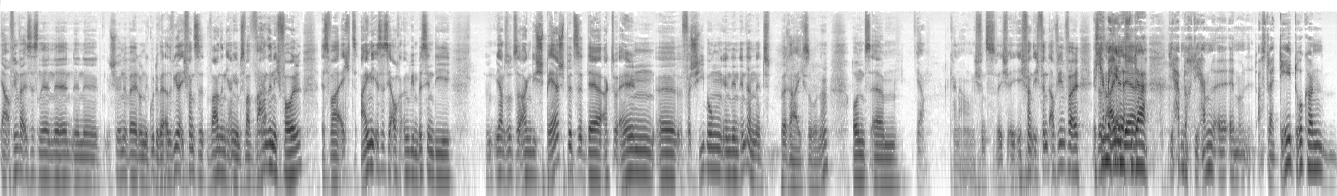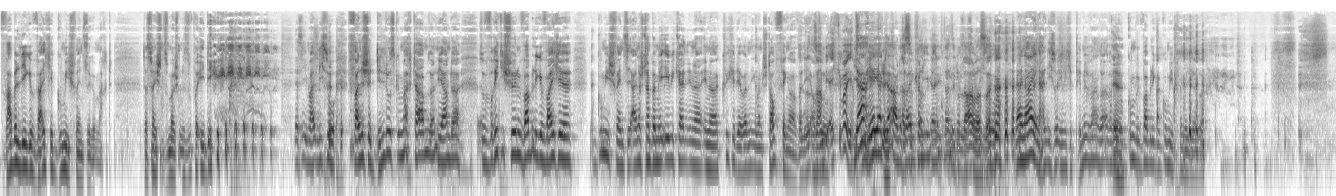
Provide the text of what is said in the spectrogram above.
ja, auf jeden Fall ist es eine, eine, eine, schöne Welt und eine gute Welt. Also wie gesagt, ich fand es wahnsinnig angenehm. Es war wahnsinnig voll. Es war echt, eigentlich ist es ja auch irgendwie ein bisschen die, ja sozusagen die Speerspitze der aktuellen äh, Verschiebungen in den Internetbereich so, ne? Und ähm, ja, keine Ahnung. Ich finde ich, ich fand, ich finde auf jeden Fall. ich kann mich erinnern, der, die, da, die haben doch, die haben äh, ähm, aus 3D-Druckern wabbelige, weiche Gummischwänze gemacht. Das fand ich schon zum Beispiel eine super Idee. Dass sie ihm halt nicht so falsche Dildos gemacht haben, sondern die haben da so richtig schöne, wabbelige, weiche Gummischwänze. Einer stand bei mir Ewigkeiten in der, in der Küche, der war dann irgendwann Staubfänger. Weil also haben so, die echt gemacht? Ja, ja, ja, klar. Das war, kann ich irgendwie so du halt so, Nein, nein, halt nicht so irgendwelche Pimmel waren, sondern einfach ja. nur so Gummi, wabbelige Gummipimmel. Hier, so.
